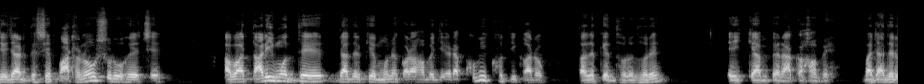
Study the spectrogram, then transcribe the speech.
যে যার দেশে পাঠানোও শুরু হয়েছে। আবার তারই মধ্যে যাদেরকে মনে করা হবে যে এরা খুবই ক্ষতিকারক, তাদেরকে ধরে ধরে এই ক্যাম্পে রাখা হবে বা যাদের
